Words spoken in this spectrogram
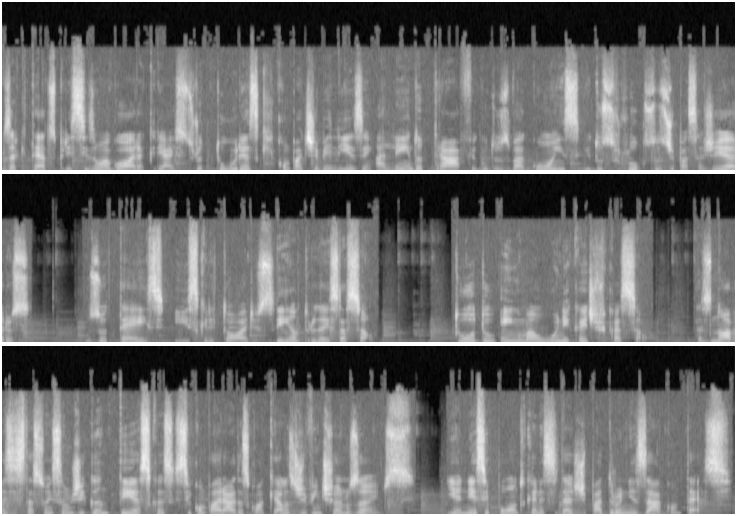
os arquitetos precisam agora criar estruturas que compatibilizem, além do tráfego dos vagões e dos fluxos de passageiros, os hotéis e escritórios dentro da estação. Tudo em uma única edificação. As novas estações são gigantescas se comparadas com aquelas de 20 anos antes. E é nesse ponto que a necessidade de padronizar acontece.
